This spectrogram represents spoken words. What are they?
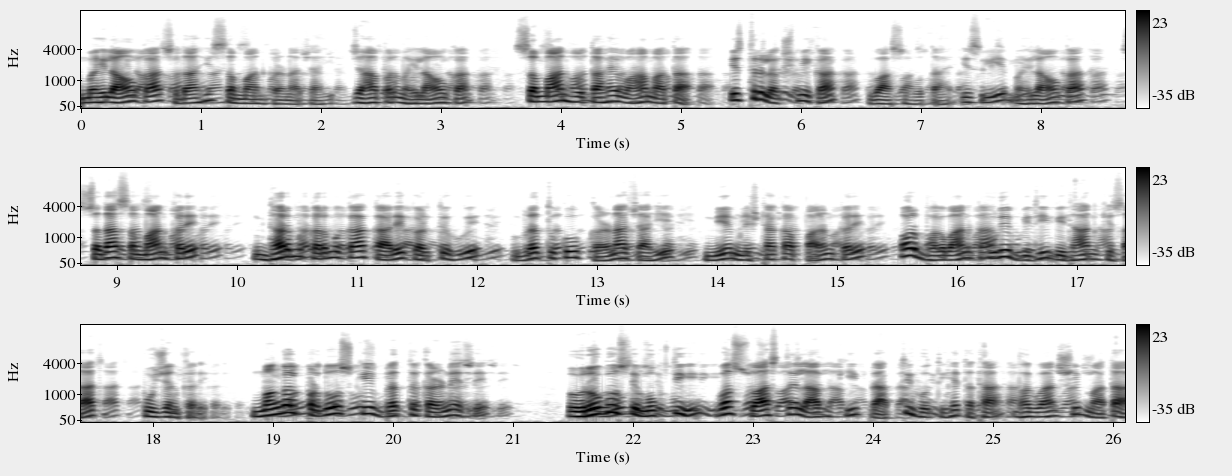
महिलाओं का सदा ही सम्मान करना चाहिए। जहाँ पर महिलाओं का सम्मान होता है वहाँ माता स्त्री लक्ष्मी का वास होता है। इसलिए महिलाओं का सदा सम्मान करे धर्म कर्म का कार्य करते हुए व्रत को करना चाहिए नियम निष्ठा का पालन करे और भगवान का पूरे विधि विधान के साथ पूजन करे। मंगल प्रदोष के व्रत करने से रोगों से मुक्ति व स्वास्थ्य लाभ की प्राप्ति होती है तथा भगवान शिव माता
